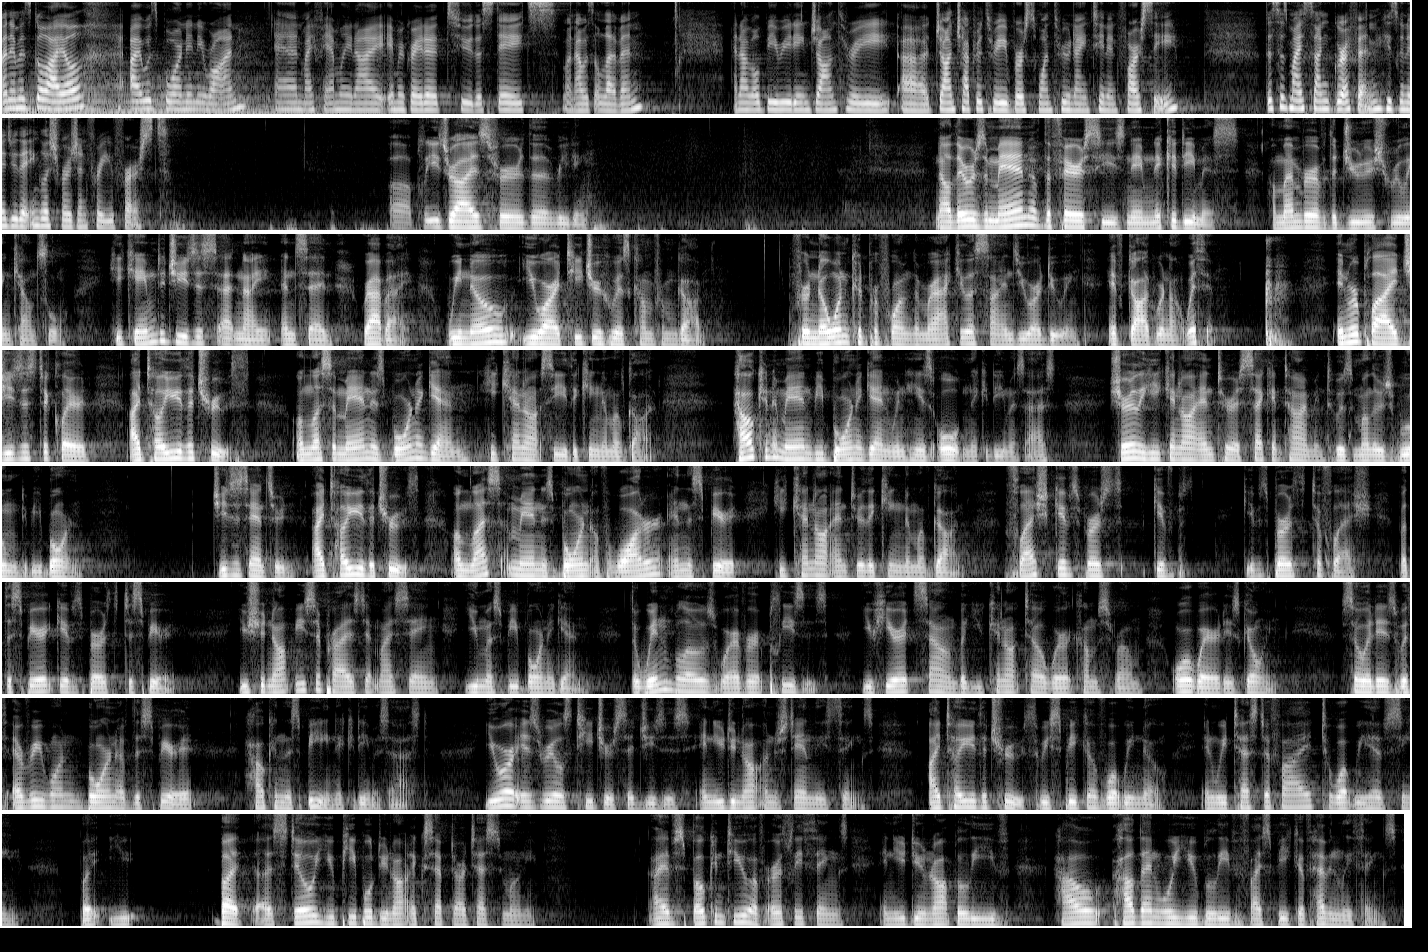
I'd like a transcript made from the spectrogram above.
My name is Galayel. I was born in Iran, and my family and I immigrated to the States when I was 11. And I will be reading John 3, uh, John chapter 3, verse 1 through 19 in Farsi. This is my son Griffin. He's going to do the English version for you first. Uh, please rise for the reading. Now there was a man of the Pharisees named Nicodemus, a member of the Jewish ruling council. He came to Jesus at night and said, Rabbi, we know you are a teacher who has come from God. For no one could perform the miraculous signs you are doing if God were not with him. In reply, Jesus declared, I tell you the truth. Unless a man is born again, he cannot see the kingdom of God. How can a man be born again when he is old? Nicodemus asked. Surely he cannot enter a second time into his mother's womb to be born. Jesus answered, I tell you the truth. Unless a man is born of water and the Spirit, he cannot enter the kingdom of God. Flesh gives birth, gives, gives birth to flesh, but the Spirit gives birth to spirit. You should not be surprised at my saying, You must be born again. The wind blows wherever it pleases. You hear its sound, but you cannot tell where it comes from or where it is going. So it is with everyone born of the Spirit. How can this be? Nicodemus asked. You are Israel's teacher, said Jesus, and you do not understand these things. I tell you the truth. We speak of what we know, and we testify to what we have seen. But you, but uh, still, you people do not accept our testimony. I have spoken to you of earthly things, and you do not believe. How, how then will you believe if I speak of heavenly things?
